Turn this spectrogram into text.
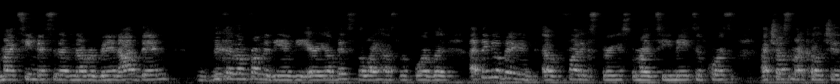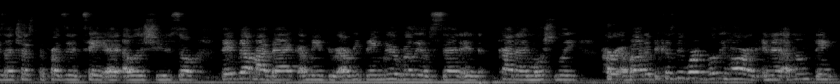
my teammates that have never been. I've been because I'm from the DMV area. I've been to the White House before, but I think it'll be a, fun experience for my teammates. Of course, I trust my coaches. I trust the president Tate at LSU, so they've got my back. I mean, through everything, we were really upset and kind of emotionally hurt about it because we worked really hard, and I don't think.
